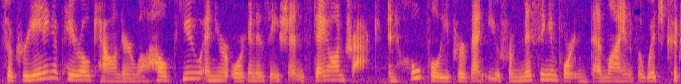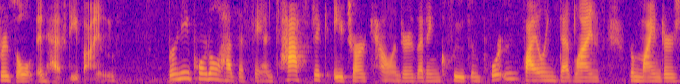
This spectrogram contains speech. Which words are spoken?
So, creating a payroll calendar will help you and your organization stay on track and hopefully prevent you from missing important deadlines, which could result in hefty fines. Bernie Portal has a fantastic HR calendar that includes important filing deadlines, reminders,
